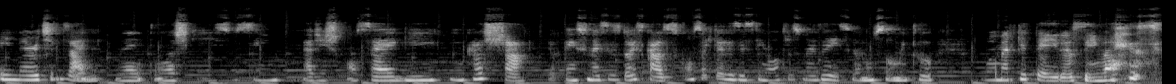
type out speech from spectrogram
e narrative designer, né? Então, acho que isso sim a gente consegue encaixar. Eu penso nesses dois casos. Com certeza existem outros, mas é isso. Eu não sou muito uma marqueteira, assim, mas.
